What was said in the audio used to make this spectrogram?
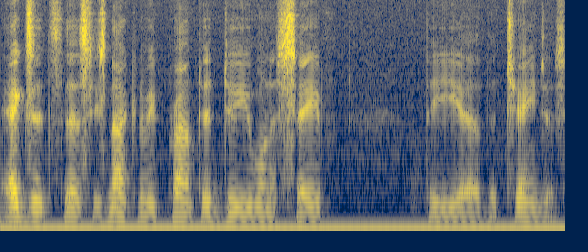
exits this he's not going to be prompted do you want to save the uh, the changes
